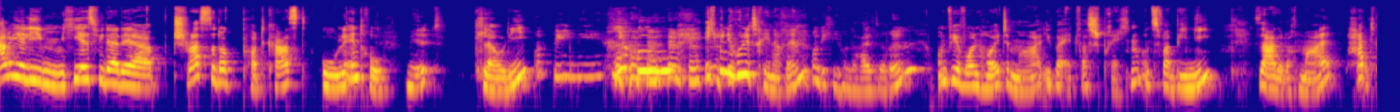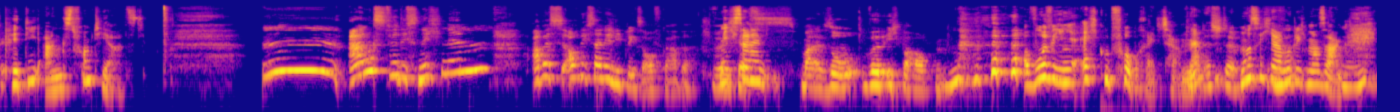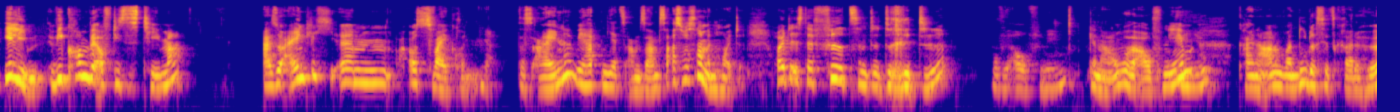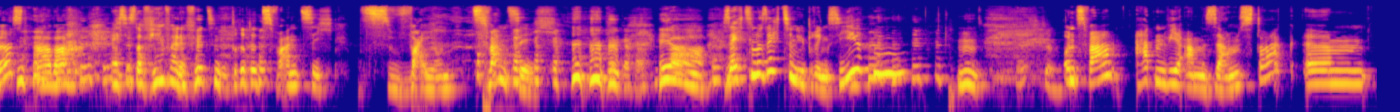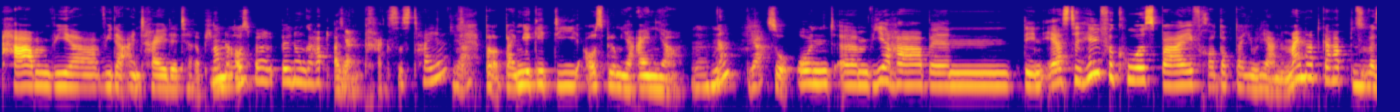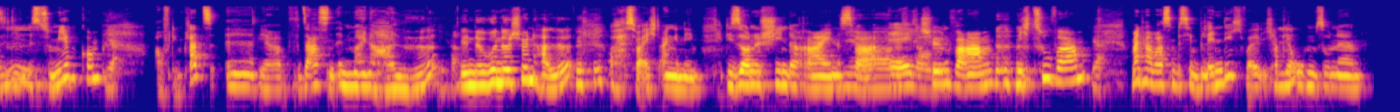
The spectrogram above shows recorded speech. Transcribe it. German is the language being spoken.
Hallo ihr Lieben, hier ist wieder der Trust the Dog Podcast ohne Intro. Mit Claudi. und Bini. Juhu. Ich bin die Hundetrainerin Und ich die Hundehalterin. und wir wollen heute mal über etwas sprechen. Und zwar Bini, sage doch mal, hat Okay. Pitti Angst vom Tierarzt? Mm, Angst würde ich es nicht nennen, aber es ist auch nicht seine Lieblingsaufgabe. Nicht ich jetzt Mal so würde ich behaupten. Obwohl wir ihn ja echt gut vorbereitet haben. Ne? Ja, das stimmt. Muss ich ja Mhm. wirklich mal sagen. Mhm. Ihr Lieben, wie kommen wir auf dieses Thema? Also eigentlich ähm, aus zwei Gründen. Ja. Das eine, wir hatten jetzt am Samstag, also was haben wir denn heute? Heute ist der 14.3., Wo wir aufnehmen. genau, wo wir aufnehmen. Jo. Keine Ahnung, wann du das jetzt gerade hörst, aber es ist auf jeden Fall der 14.3.2022. ja, 16.16 Uhr 16 übrigens. Juhu. Hm. Und zwar hatten wir am Samstag, ähm, haben wir wieder einen Teil der Therapiehundeausbildung gehabt, also Ja. ein Praxisteil. Ja. Bei, bei mir geht die Ausbildung ja ein Jahr. Mhm. Ne? Ja. So, und ähm, wir haben den Erste-Hilfe-Kurs bei Frau Dr. Juliane Meinhardt gehabt, beziehungsweise die Mhm. ist zu mir gekommen. Ja. Auf dem Platz. Äh, wir saßen in meiner Halle, Ja. in der wunderschönen Halle. Oh, es war echt angenehm. Die Sonne schien da rein, es Ja, war echt schön warm. Nicht zu warm. Ja. Manchmal war es ein bisschen blendig, weil ich habe ja Mhm. oben so eine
